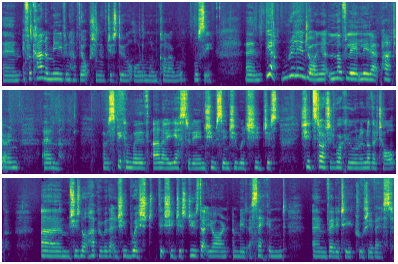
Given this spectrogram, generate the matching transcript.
um, if i can i may even have the option of just doing it all in one color we'll, we'll see um, yeah really enjoying it. Lovely laid out pattern um, i was speaking with anna yesterday and she was saying she would she'd just she'd started working on another top. Um, she's not happy with it and she wished that she'd just used that yarn and made a second um, Verity crochet vest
